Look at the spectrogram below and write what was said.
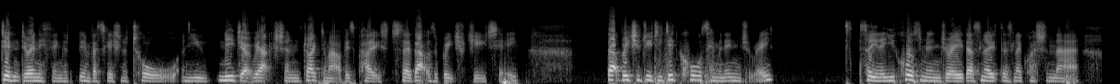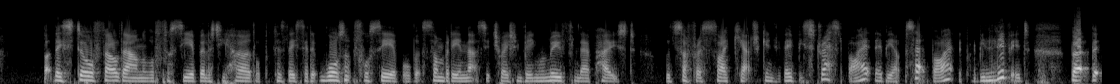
didn't do anything investigation at all and you knee-jerk reaction dragged him out of his post so that was a breach of duty that breach of duty did cause him an injury so you know you caused him an injury there's no there's no question there but they still fell down on the foreseeability hurdle because they said it wasn't foreseeable that somebody in that situation being removed from their post would suffer a psychiatric injury. They'd be stressed by it, they'd be upset by it, they'd probably be livid, but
